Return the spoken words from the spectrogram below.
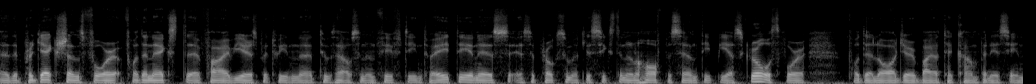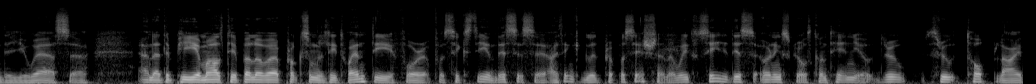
uh, the projections for for the next uh, five years between uh, 2015 to 18 is is approximately 16.5 percent EPS growth for for the larger biotech companies in the U.S. And at the PE multiple of approximately 20 for, for 16, this is, uh, I think, a good proposition. And we see this earnings growth continue through, through top line,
